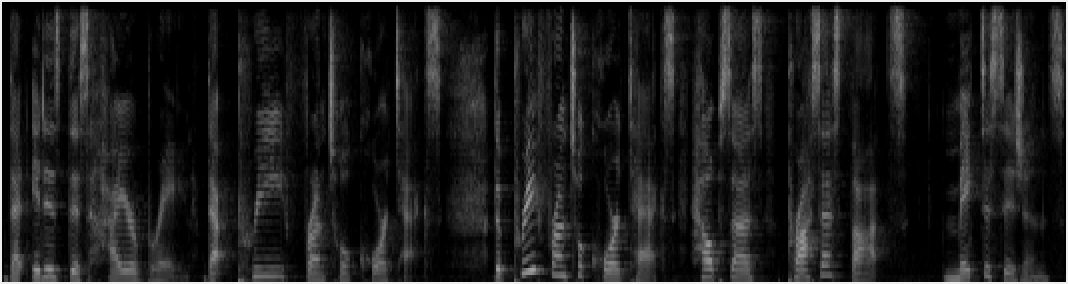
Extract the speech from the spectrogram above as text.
that it is this higher brain, that prefrontal cortex. The prefrontal cortex helps us process thoughts, make decisions,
